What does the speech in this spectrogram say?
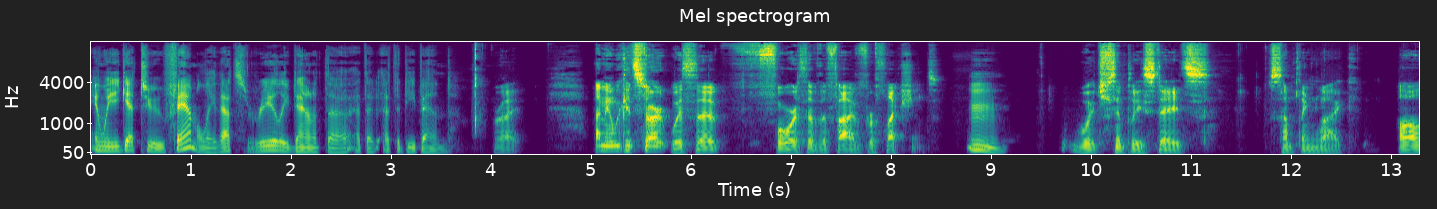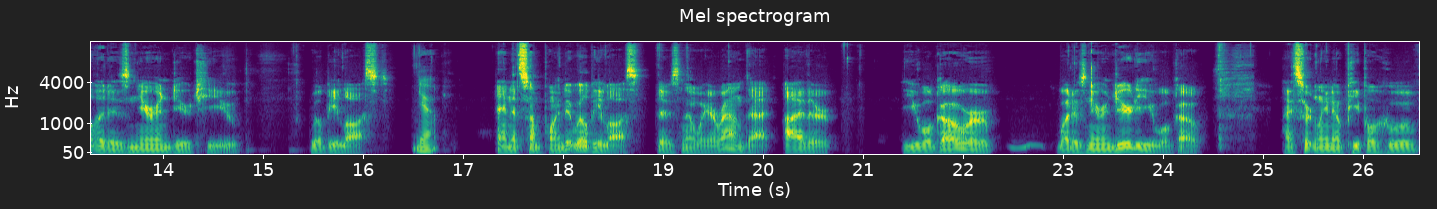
and when you get to family, that's really down at the at the at the deep end. Right. I mean, we could start with the fourth of the five reflections, Mm, which simply states something like, "All that is near and dear to you will be lost." yeah, And at some point, it will be lost. There's no way around that. Either you will go, or what is near and dear to you will go. I certainly know people who,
